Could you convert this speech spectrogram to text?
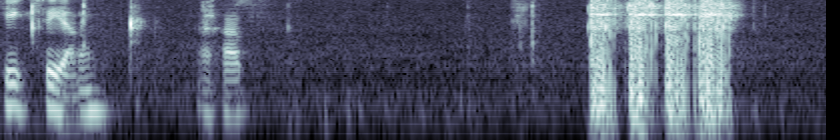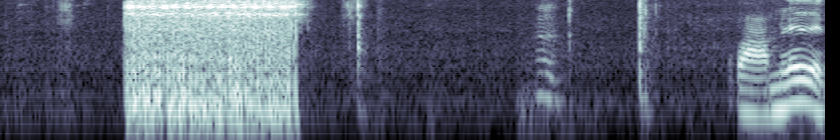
คลิกเสียงนะครับ ความลื่น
